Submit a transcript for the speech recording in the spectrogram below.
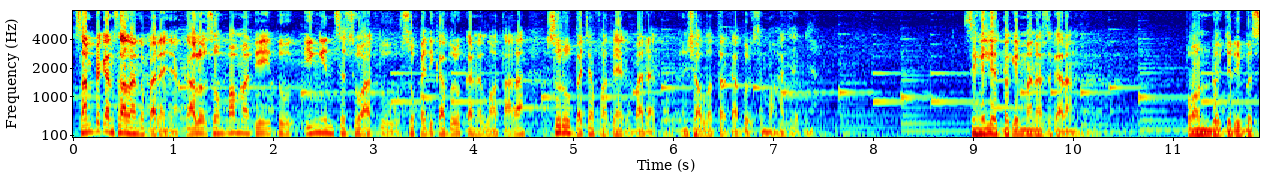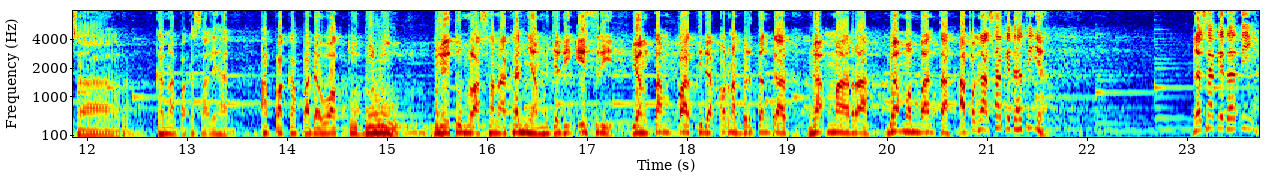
Sampaikan salam kepadanya. Kalau seumpama dia itu ingin sesuatu supaya dikabulkan Allah Ta'ala suruh baca fatihah kepadaku insya Allah terkabul semua hajatnya sehingga lihat bagaimana sekarang. Pondok jadi besar. Kenapa kesalihan apakah pada waktu dulu beliau itu melaksanakannya menjadi istri yang tanpa tidak pernah bertengkar nggak marah nggak membantah apa nggak sakit hatinya? Nggak sakit hatinya?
